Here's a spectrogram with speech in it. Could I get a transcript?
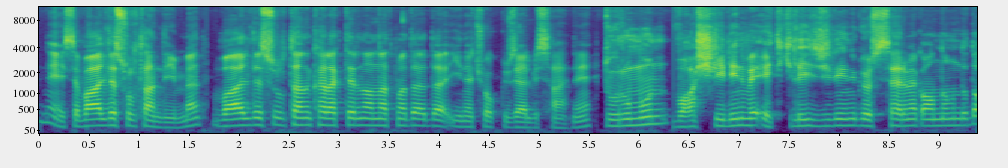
Neyse Valide Sultan diyeyim ben. Valide Sultan'ın karakterini anlatmada da yine çok güzel bir sahne. Durumun vahşiliğini ve etkileyiciliğini göstermek anlamında da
